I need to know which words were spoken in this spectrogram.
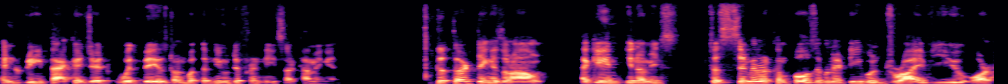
and repackage it with based on what the new different needs are coming in the third thing is around again you know means the similar composability will drive you or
